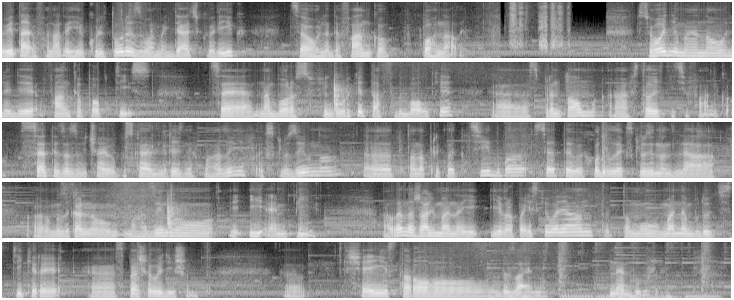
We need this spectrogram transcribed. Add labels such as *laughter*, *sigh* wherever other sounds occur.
Вітаю фанати гік культури! З вами дядько Рік. Це огляди Фанко. Погнали! Сьогодні у мене на огляді Funko Pop Tees. Це набор з фігурки та футболки е, з принтом е, в стилістиці Funko. Сети зазвичай випускають для різних магазинів ексклюзивно. Е, Та, наприклад, ці два сети виходили ексклюзивно для музикального магазину EMP. Але, на жаль, в мене європейський варіант, тому в мене будуть стікери е, Special Edition. Е, Ще й старого дизайну. Не дуже.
